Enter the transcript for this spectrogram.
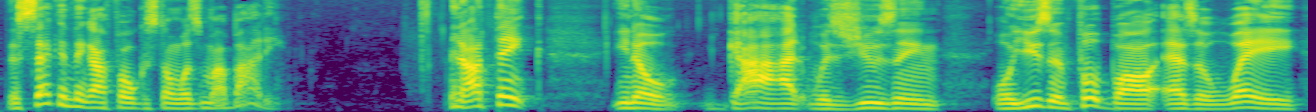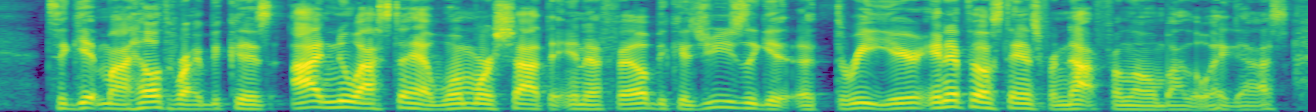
The second thing I focused on was my body. And I think, you know, God was using or using football as a way to get my health right because I knew I still had one more shot at the NFL because you usually get a three year. NFL stands for not for long, by the way, guys.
